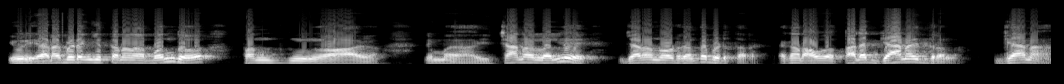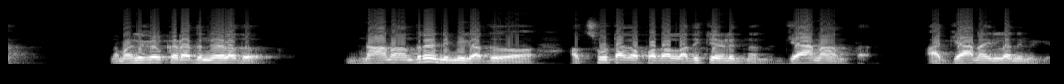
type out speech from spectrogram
ಇವ್ರು ಎಡಬಿಡಂಗಿತನ ಬಂದು ತಂದು ನಿಮ್ಮ ಈ ಚಾನಲ್ ಅಲ್ಲಿ ಜನ ನೋಡ್ರಿ ಅಂತ ಬಿಡ್ತಾರೆ. ಯಾಕಂದ್ರೆ ಅವ್ರ ತಲೆ ಜ್ಞಾನ ಇದ್ರಲ್ಲ. ಜ್ಞಾನ. ನಮ್ಮ ಹಳ್ಳಿಗಳ ಕಡೆ ಅದನ್ನ ಹೇಳೋದು. ಜ್ಞಾನ ಅಂದ್ರೆ ನಿಮಗೆ ಅದು ಅದು ಸೂಟ್ ಆಗೋ ಪದ ಅಲ್ಲ, ಅದಕ್ಕೆ ಹೇಳಿದ್ ನಾನು. ಜ್ಞಾನ ಅಂತ. ಆ ಜ್ಞಾನ ಇಲ್ಲ ನಿಮಗೆ.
